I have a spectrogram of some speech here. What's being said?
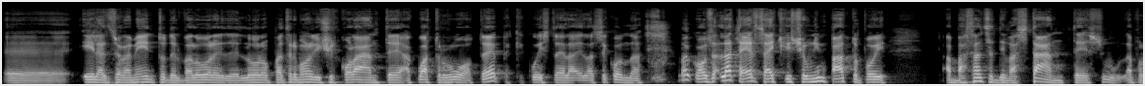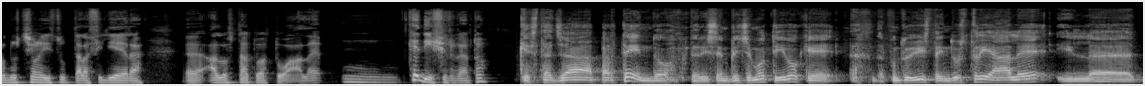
eh, e l'azzeramento del valore del loro patrimonio di circolante a quattro ruote, perché questa è la, è la seconda la cosa. La terza è che c'è un impatto poi abbastanza devastante sulla produzione di tutta la filiera eh, allo stato attuale. Mm, che dici Renato? che sta già partendo per il semplice motivo che dal punto di vista industriale il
